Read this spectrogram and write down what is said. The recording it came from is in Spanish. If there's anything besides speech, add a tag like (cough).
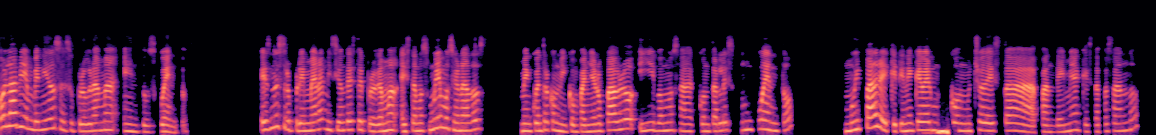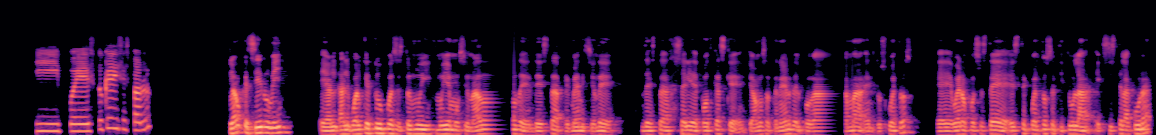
Hola, bienvenidos a su programa En tus cuentos. Es nuestra primera emisión de este programa. Estamos muy emocionados. Me encuentro con mi compañero Pablo y vamos a contarles un cuento muy padre que tiene que ver con mucho de esta pandemia que está pasando. Y pues, ¿tú qué dices, Pablo? Claro que sí, Rubí. Eh, al, igual que tú, pues estoy muy, muy emocionado de, esta primera emisión de, esta serie de podcast que, que, vamos a tener del programa En tus cuentos. Eh, bueno, pues este, este cuento se titula ¿Existe la cura?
